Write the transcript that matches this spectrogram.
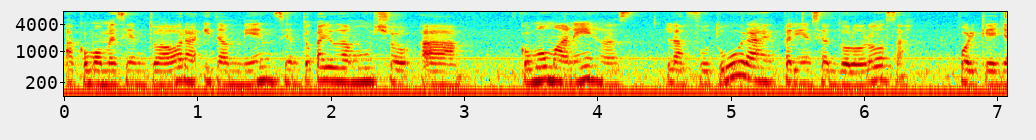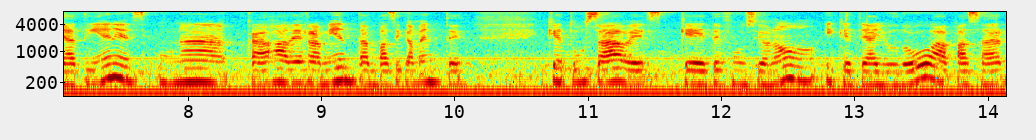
a cómo me siento ahora. Y también siento que ayuda mucho a cómo manejas las futuras experiencias dolorosas, porque ya tienes una caja de herramientas básicamente que tú sabes que te funcionó y que te ayudó a pasar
